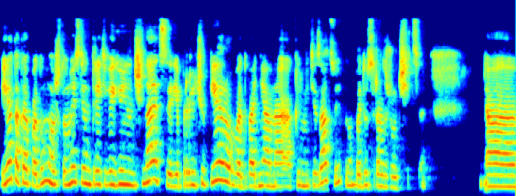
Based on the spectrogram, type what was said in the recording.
и я такая подумала, что ну если он 3 июня начинается, я прилечу первого, два дня на акклиматизацию, и потом пойду сразу же учиться. А,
